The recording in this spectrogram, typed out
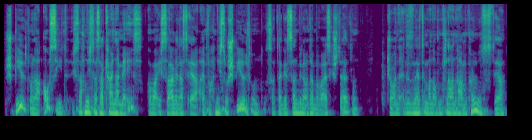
spielt oder aussieht. Ich sage nicht, dass er keiner mehr ist, aber ich sage, dass er einfach nicht so spielt und das hat er gestern wieder unter Beweis gestellt und Jordan Anderson hätte man auf dem Plan haben können. Das ist der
